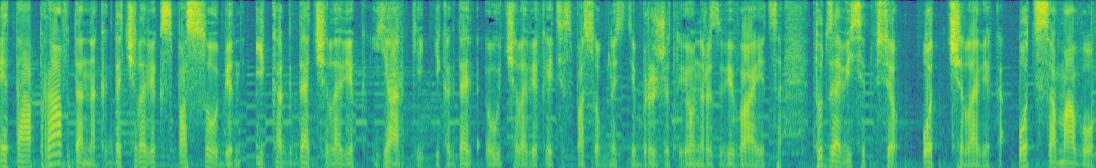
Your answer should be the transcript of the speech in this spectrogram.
это оправдано, когда человек способен, и когда человек яркий, и когда у человека эти способности брыжет, и он развивается, тут зависит все от человека, от самого.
